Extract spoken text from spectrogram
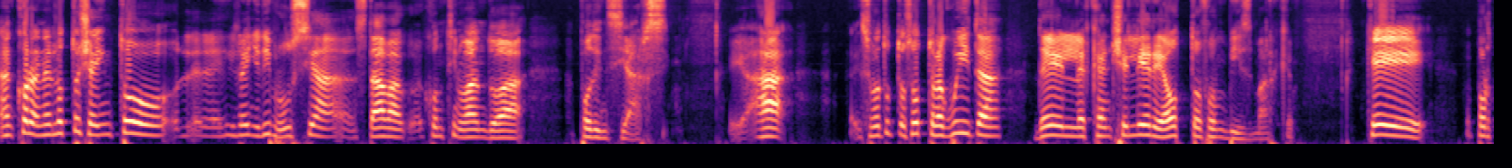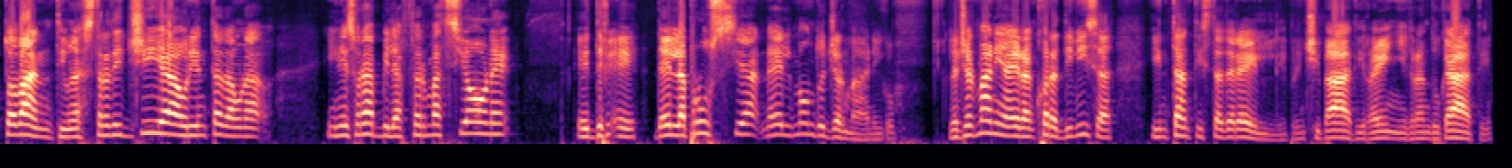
ancora nell'Ottocento il regno di Prussia stava continuando a potenziarsi, a, soprattutto sotto la guida del cancelliere Otto von Bismarck, che portò avanti una strategia orientata a una inesorabile affermazione della Prussia nel mondo germanico. La Germania era ancora divisa in tanti staterelli, principati, regni, granducati,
